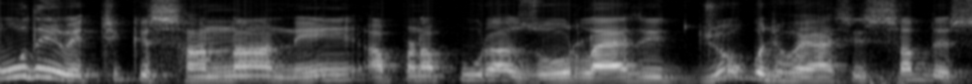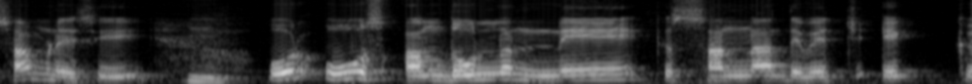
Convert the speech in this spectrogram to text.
ਉਹਦੇ ਵਿੱਚ ਕਿਸਾਨਾਂ ਨੇ ਆਪਣਾ ਪੂਰਾ ਜ਼ੋਰ ਲਾਇਆ ਸੀ ਜੋ ਕੁਝ ਹੋਇਆ ਸੀ ਸਭ ਦੇ ਸਾਹਮਣੇ ਸੀ। ਔਰ ਉਸ ਅੰਦੋਲਨ ਨੇ ਕਿਸਾਨਾਂ ਦੇ ਵਿੱਚ ਇੱਕ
